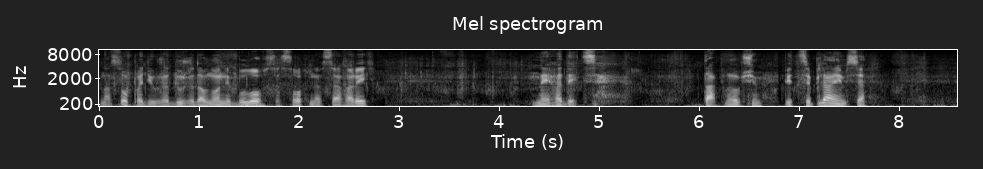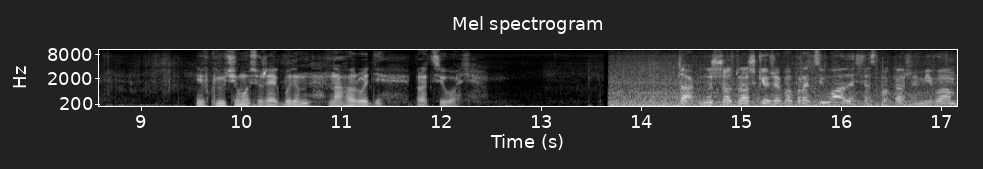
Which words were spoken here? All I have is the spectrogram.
нас опадів вже дуже давно не було, все сохне, все горить. Не годиться. Так, ну в общем, підцепляємося і включимось вже як будемо на городі працювати. Так, ну що, трошки вже попрацювали, зараз покажемо і вам.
